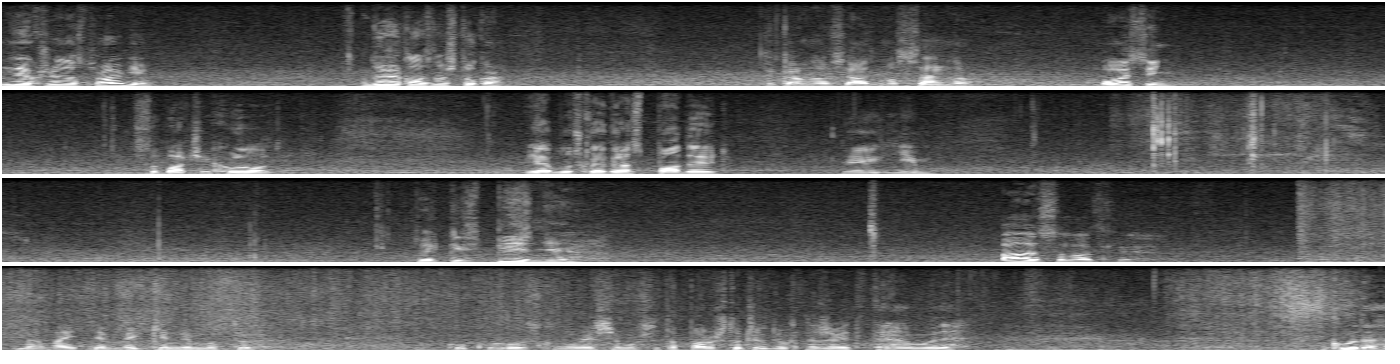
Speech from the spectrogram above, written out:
Ну, якщо насправді, дуже класна штука. Така вона вся атмосферна. Осінь, собачий холод. Яблучка якраз падають, я їх їм. Це якісь пізні. Але солодкі. Давайте викинемо ту кукурузку, ну лишимо, що та пару штучок двох наживити треба буде. Куди?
